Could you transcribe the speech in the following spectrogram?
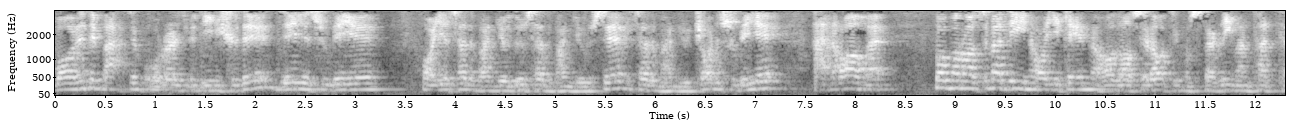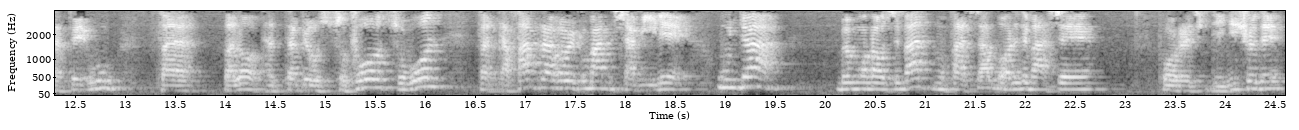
وارد بحث پورالیسم دینی شده زیل سوره آیه 152 153 154 سوره انعام. با مناسبت این آیه که این هذا صراط مستقیما او ف ولا تتبع السفل سبل فتفرق بكم سبیله اونجا به مناسبت مفصل وارد بحث پرش دینی شده.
